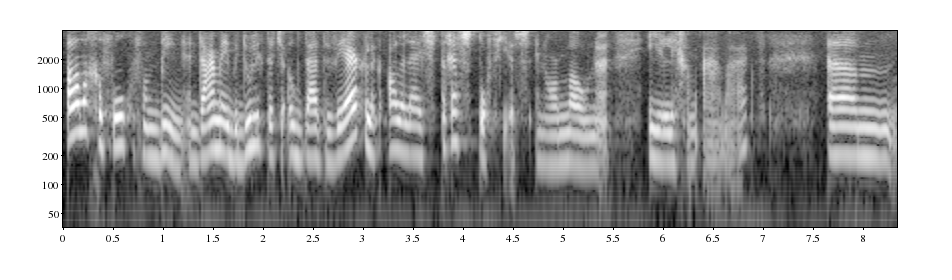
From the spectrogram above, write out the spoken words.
alle gevolgen van dien. En daarmee bedoel ik dat je ook daadwerkelijk allerlei stressstofjes en hormonen in je lichaam aanmaakt. Um,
